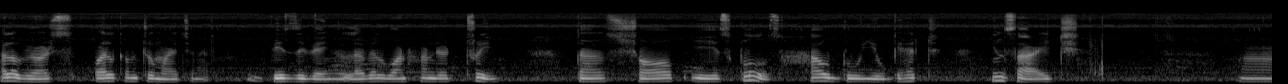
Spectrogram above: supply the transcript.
hello viewers welcome to my channel. Busy level 103 the shop is closed. How do you get inside? Uh,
